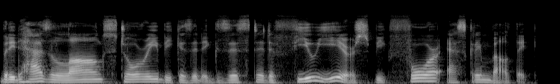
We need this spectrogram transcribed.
But it has a long story because it existed a few years before Es Krim Baltic.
